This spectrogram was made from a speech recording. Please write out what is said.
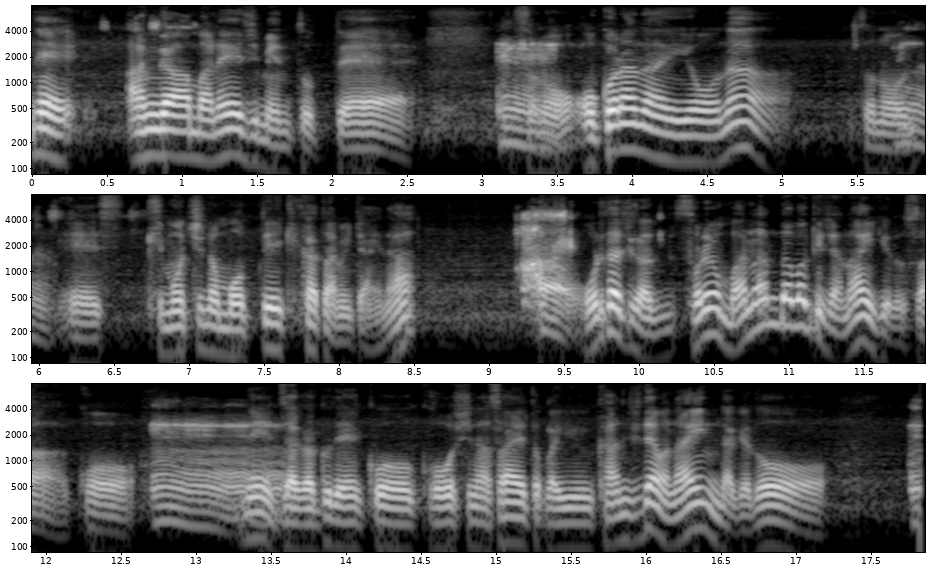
うねアンガーマネージメントってうん。その怒らないようなその、うん。えー気持ちの持っていき方みたいな。はい。俺たちがそれを学んだわけじゃないけどさこううん。ね座学でこうこうしなさいとかいう感じではないんだけどうん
